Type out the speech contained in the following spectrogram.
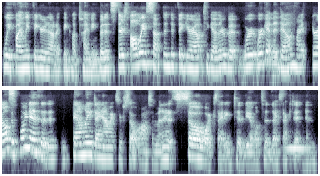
we finally figured it out, I think, on timing. But it's there's always something to figure out together, but we're we're getting it down, right, girls? The point is that the family dynamics are so awesome and it's so exciting to be able to dissect it mm. and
